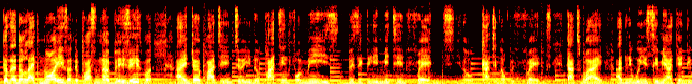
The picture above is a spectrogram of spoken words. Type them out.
because I don't like noise on a personal basis, but I enjoy partying too. You know, partying for me is basically meeting friends, you know, catching up with friends. That's why, at least when you see me attend a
